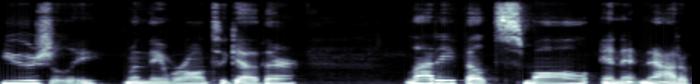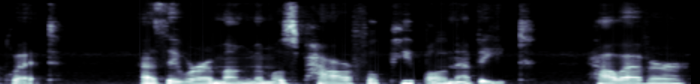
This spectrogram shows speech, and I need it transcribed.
Usually, when they were all together, Laddie felt small and inadequate, as they were among the most powerful people in Avit. However,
